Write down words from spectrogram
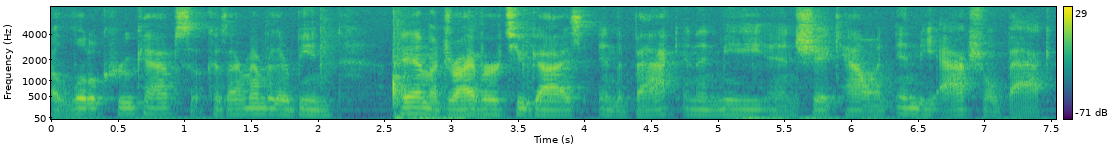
a little crew cab. So because I remember there being him, a driver, two guys in the back, and then me and Shay Cowan in the actual back,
